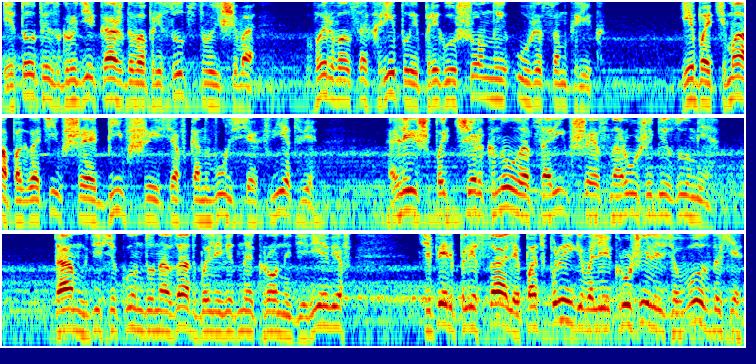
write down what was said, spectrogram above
И тут из груди каждого присутствующего вырвался хриплый, приглушенный ужасом крик — ибо тьма, поглотившая бившиеся в конвульсиях ветви, лишь подчеркнула царившее снаружи безумие. Там, где секунду назад были видны кроны деревьев, теперь плясали, подпрыгивали и кружились в воздухе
